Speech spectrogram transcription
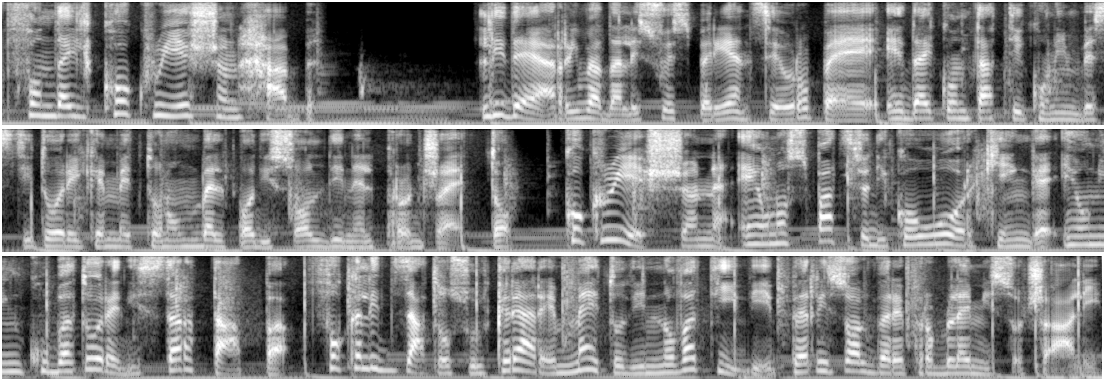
Fonda il Co-Creation Hub. L'idea arriva dalle sue esperienze europee e dai contatti con investitori che mettono un bel po' di soldi nel progetto. Co-Creation è uno spazio di co-working e un incubatore di start-up focalizzato sul creare metodi innovativi per risolvere problemi sociali.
